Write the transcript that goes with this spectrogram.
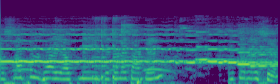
আশরাফুল ভাই আপনি যেখানে থাকেন ভিতরে আসেন।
